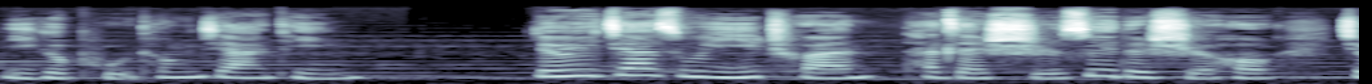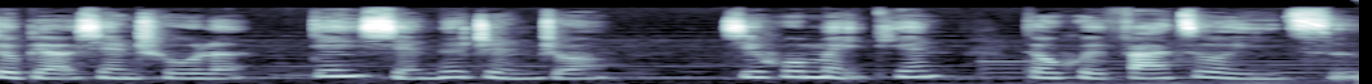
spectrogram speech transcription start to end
一个普通家庭。由于家族遗传，他在十岁的时候就表现出了癫痫的症状，几乎每天都会发作一次。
